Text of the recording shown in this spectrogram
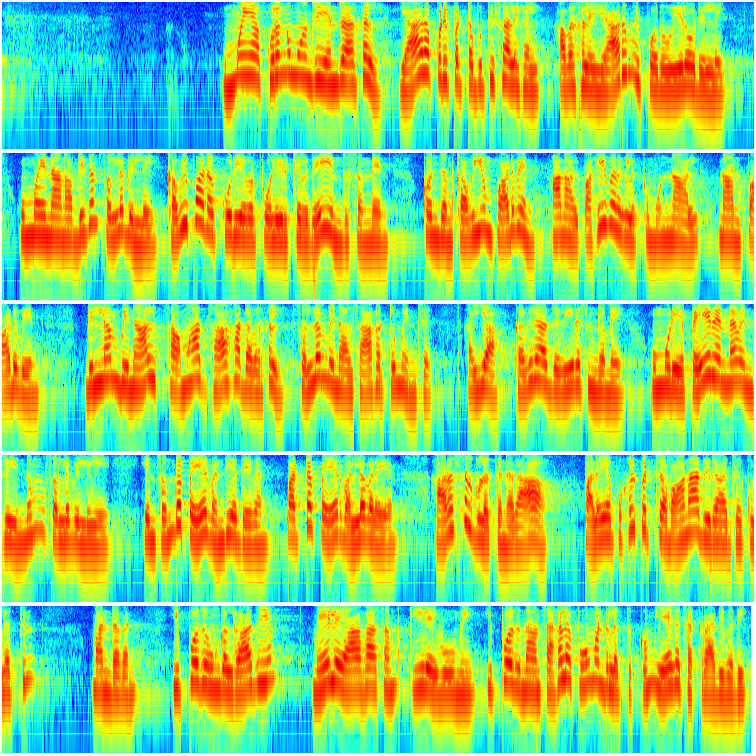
உம்மையா குரங்கு மூன்று என்றார்கள். யார் அப்படிப்பட்ட புத்திசாலிகள்? அவர்களில் யாரும் இப்போது உயிரோடில்லை. உம்மை நான் அவ்விதம் சொல்லவில்லை. கவி பாடக்கூடியவர் போலிருக்கிறதே என்று சொன்னேன். கொஞ்சம் கவியும் பாடுவேன். ஆனால் பகைவர்களுக்கு முன்னால் நான் பாடுவேன். வில்லம்பினால் சமா சாகாதவர்கள் சொல்லம்பினால் சாகட்டும் என்று. ஐயா கவிராஜ வீரசிங்கமே உம்முடைய பெயர் என்னவென்று இன்னமும் சொல்லவில்லையே. என் சொந்த பெயர் வந்தியத்தேவன் பட்டப்பெயர் வல்லவரையன். அரசர் குலத்தினரா? பழைய புகழ்பெற்ற வானாதிராஜ குலத்தின் வந்தவன். இப்போது உங்கள் ராஜ்யம் மேலே ஆகாசம் கீழே பூமி. இப்போது நான் சகல பூமண்டலத்துக்கும் ஏக சக்கராதிபதி.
